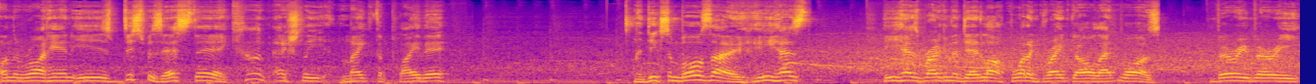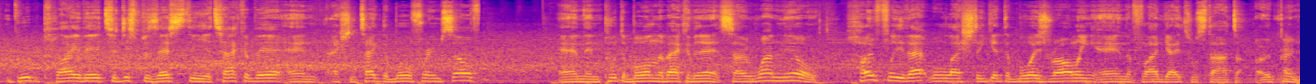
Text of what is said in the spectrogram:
on the right hand, is dispossessed there. Can't actually make the play there. And Dixon Balls though, he has he has broken the deadlock. What a great goal that was. Very, very good play there to dispossess the attacker there and actually take the ball for himself. And then put the ball in the back of the net. So 1-0. Hopefully that will actually get the boys rolling and the floodgates will start to open.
